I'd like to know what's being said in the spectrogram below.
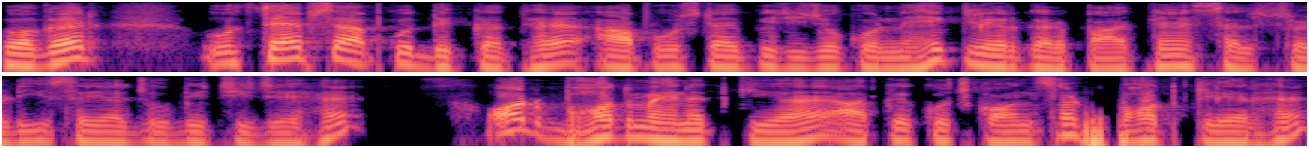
तो अगर उस टाइप से आपको दिक्कत है, आप उस टाइप की चीज़ों को नहीं क्लियर कर पाते हैं सेल्फ स्टडी से या जो भी चीज़ें हैं और बहुत मेहनत किया है, आपके कुछ कॉन्सेप्ट बहुत क्लियर हैं,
